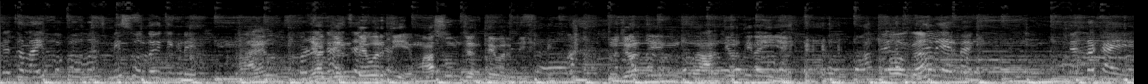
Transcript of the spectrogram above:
त्याचा लाईव्ह परफॉर्मन्स मिस होतोय तिकडे. ट्रायल या जनतेवरती आहे मासूम जनतेवरती. तुझ्यावरती आरतीवरती नाहीये. आपल्याला हो एअरबॅग त्यांना काय आहे?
